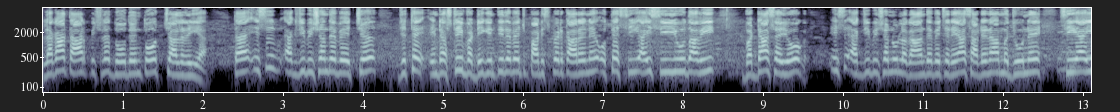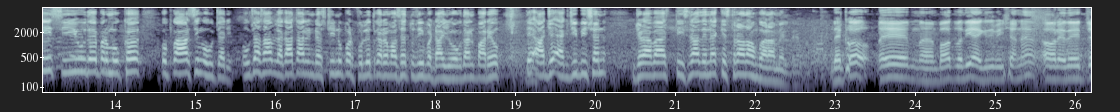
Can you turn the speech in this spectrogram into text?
ਲਗਾਤਾਰ ਪਿਛਲੇ 2 ਦਿਨ ਤੋਂ ਚੱਲ ਰਹੀ ਹੈ। ਤਾਂ ਇਸ ਐਗਜੀਬਿਸ਼ਨ ਦੇ ਵਿੱਚ ਜਿੱਥੇ ਇੰਡਸਟਰੀ ਵੱਡੀ ਗਿਣਤੀ ਦੇ ਵਿੱਚ ਪਾਰਟਿਸਿਪੇਟ ਕਰ ਰਹੇ ਨੇ, ਉੱਥੇ CICU ਦਾ ਵੀ ਵੱਡਾ ਸਹਿਯੋਗ ਇਸ ਐਗਜੀਬਿਸ਼ਨ ਨੂੰ ਲਗਾਉਣ ਦੇ ਵਿੱਚ ਰਿਹਾ। ਸਾਡੇ ਨਾਲ ਮੌਜੂਦ ਨੇ CICU ਦੇ ਪ੍ਰਮੁੱਖ ਉਪਕਾਰ ਸਿੰਘ ਊਜਾ ਜੀ। ਊਜਾ ਸਾਹਿਬ, ਲਗਾਤਾਰ ਇੰਡਸਟਰੀ ਨੂੰ ਪ੍ਰਫੁੱਲਿਤ ਕਰਨ ਵਾਸਤੇ ਤੁਸੀਂ ਵੱਡਾ ਯੋਗਦਾਨ ਪਾ ਰਹੇ ਹੋ ਤੇ ਅੱਜ ਐਗਜੀਬਿਸ਼ਨ ਜਿਹੜਾ ਵਾ ਤੀਸਰਾ ਦਿਨ ਹੈ, ਕਿਸ ਤਰ੍ਹਾਂ ਦਾ ਹੁੰਗਾਰਾ ਮਿਲ ਰਿਹਾ? ਦੇਖੋ, ਇਹ ਬਹੁਤ ਵਧੀਆ ਐਗਜ਼ੀਬਿਸ਼ਨ ਹੈ ਔਰ ਇਹਦੇ ਵਿੱਚ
